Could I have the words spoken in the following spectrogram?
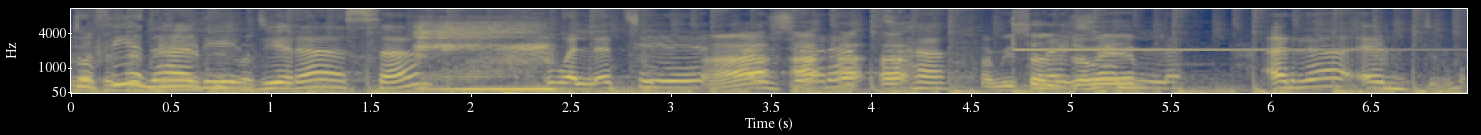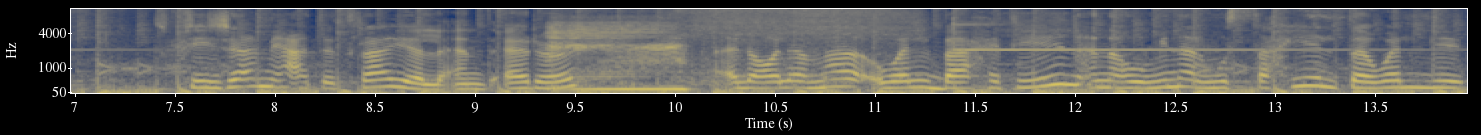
تفيد هذه الدراسة والتي آه، آه، آه، أجرتها آه. مجلة الرائد في جامعة trial and error العلماء والباحثين أنه من المستحيل تولي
